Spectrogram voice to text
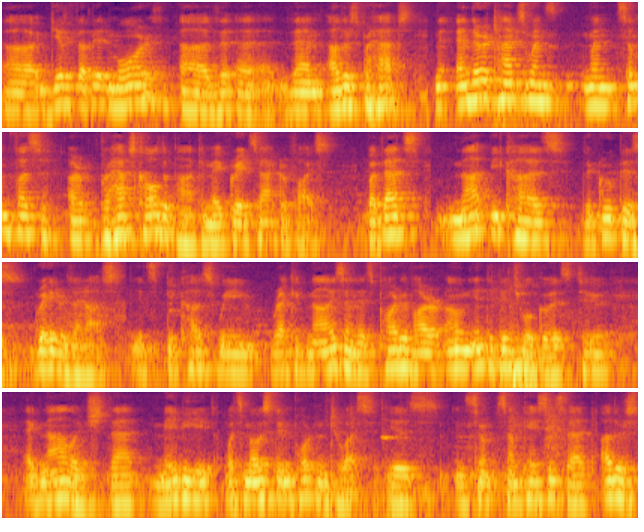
uh, give a bit more uh, th- uh, than others, perhaps. And there are times when, when some of us are perhaps called upon to make great sacrifice. But that's not because the group is greater than us. It's because we recognize, and it's part of our own individual goods to acknowledge that maybe what's most important to us is, in some, some cases, that others'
